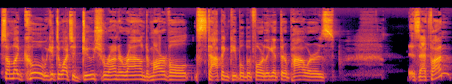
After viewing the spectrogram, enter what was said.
So I'm like, cool, we get to watch a douche run around Marvel stopping people before they get their powers. Is that fun?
